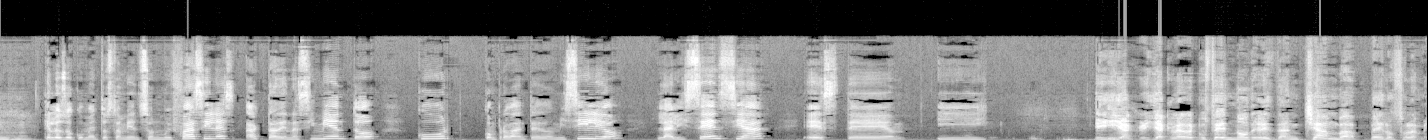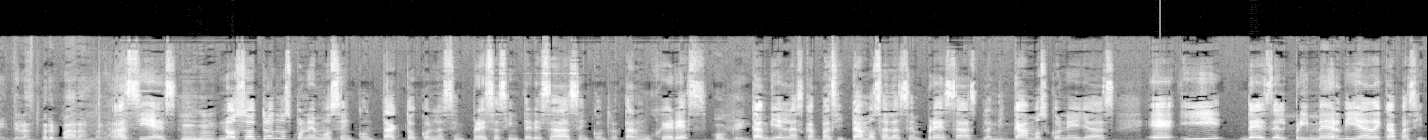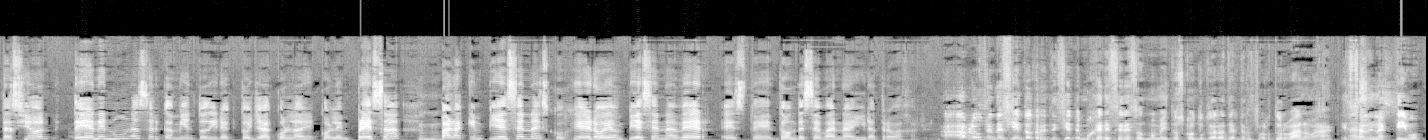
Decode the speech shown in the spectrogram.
que los documentos también son muy fáciles, acta de nacimiento, CURP, comprobante de domicilio, la licencia, este y Y, y ac- y aclarar que ustedes no les dan chamba, pero solamente las preparan, ¿verdad? Así es. Nosotros nos ponemos en contacto con las empresas interesadas en contratar mujeres. También las capacitamos a las empresas, platicamos con ellas eh, y desde el primer día de capacitación tienen un acercamiento directo ya con la, con la empresa para que empiecen a escoger o empiecen a ver este dónde se van a ir a trabajar. Habla usted de 137 mujeres en estos momentos conductoras del transporte urbano, ¿ah? Que están en es. activo.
